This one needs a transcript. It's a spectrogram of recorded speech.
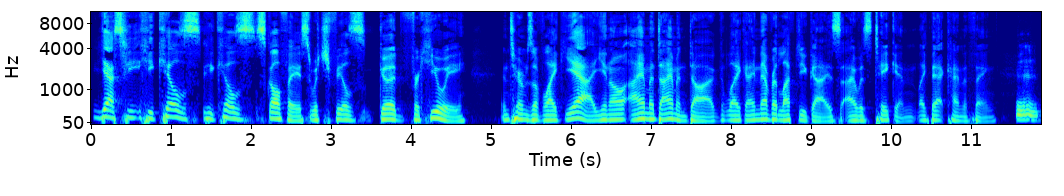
yes, he he kills he kills Skullface, which feels good for Huey in terms of like, yeah, you know, I am a diamond dog. Like I never left you guys. I was taken, like that kind of thing. Mhm.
